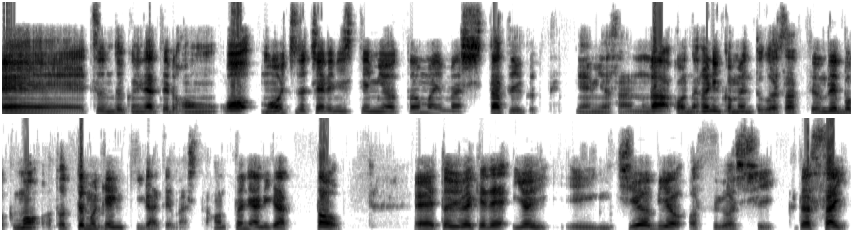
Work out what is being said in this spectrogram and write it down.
えー、積んどくになってる本をもう一度チャレンジしてみようと思いました。ということで、ね、皆さんがこんな風にコメントくださってるので、僕もとっても元気が出ました。本当にありがとう。えー、というわけで、良い日曜日をお過ごしください。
